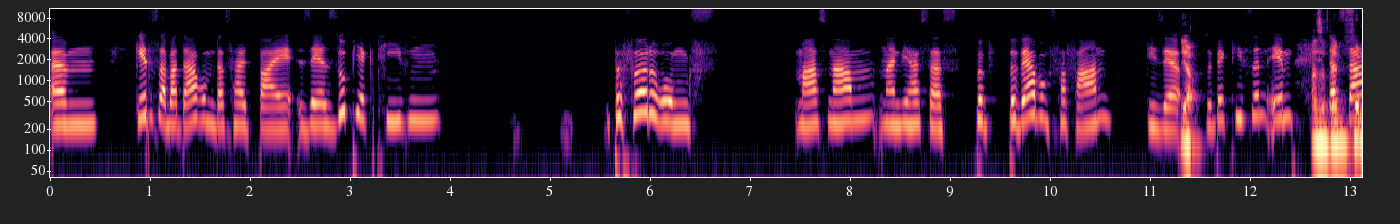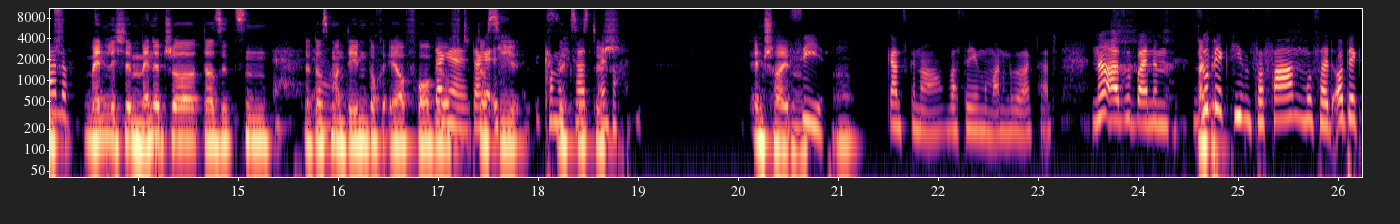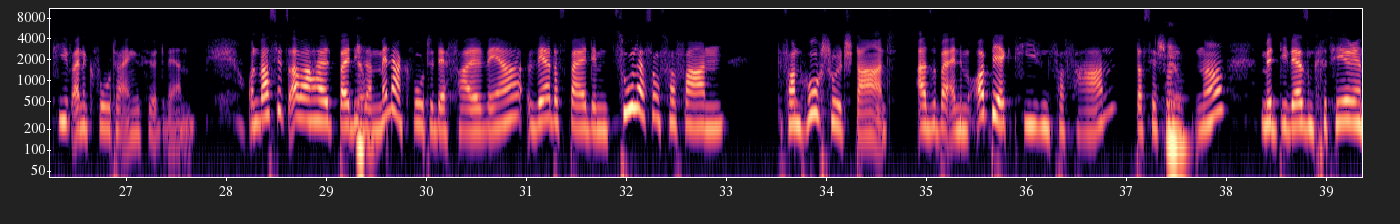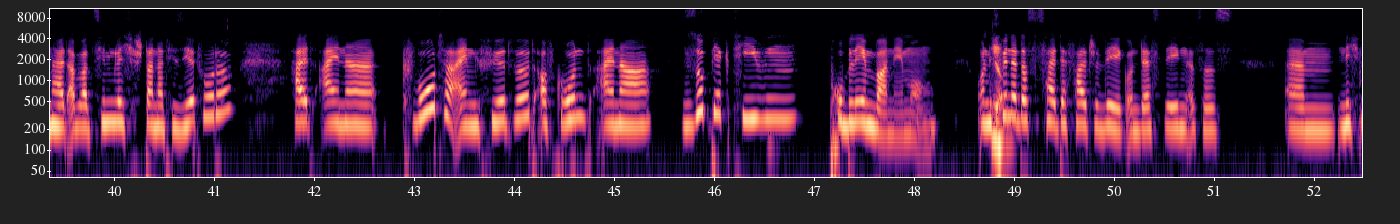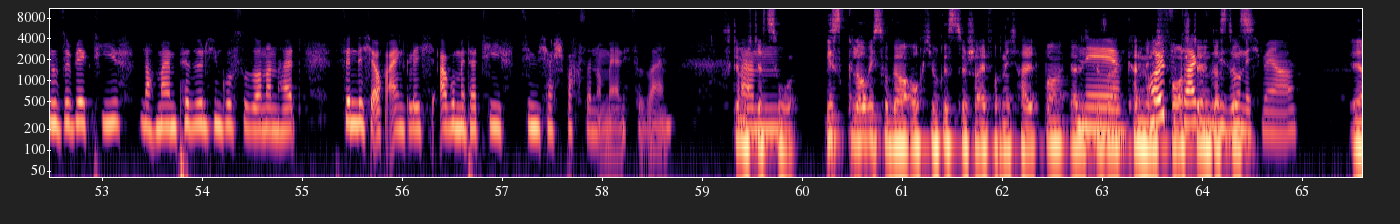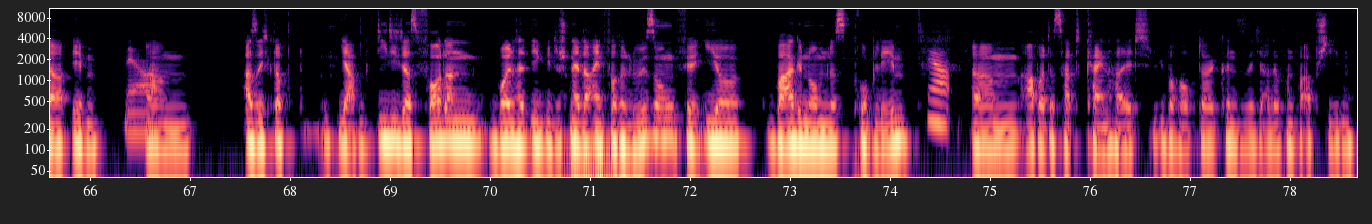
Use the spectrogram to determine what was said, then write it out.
ähm, geht es aber darum, dass halt bei sehr subjektiven Beförderungsmaßnahmen, nein, wie heißt das, Be Bewerbungsverfahren, die sehr Ja. subjektiv sind, eben, also, wenn fünf männliche Manager da sitzen, dass ja. man denen doch eher vorwirft, Danke, danke. dass sie Ich kann mich sexistisch einfach entscheiden. Sie. Ja. Ganz genau, was der junge Mann gesagt hat. Ne, also bei einem Danke. subjektiven Verfahren muss halt objektiv eine Quote eingeführt werden. Und was jetzt aber halt bei dieser Ja. Männerquote der Fall wäre, wäre das bei dem Zulassungsverfahren von Hochschulstaat, also bei einem objektiven Verfahren, das ja schon ne, mit diversen Kriterien halt aber ziemlich standardisiert wurde, halt eine Quote eingeführt wird aufgrund einer subjektiven Problemwahrnehmung. Und ich Ja. finde, das ist halt der falsche Weg und deswegen ist es ähm, nicht nur subjektiv nach meinem persönlichen Gusto, sondern halt, finde ich auch eigentlich argumentativ ziemlicher Schwachsinn, um ehrlich zu sein. Stimme ich dir Ähm, zu. Ist, glaube ich, sogar auch juristisch einfach nicht haltbar, ehrlich nee, gesagt. Kann mir nicht vorstellen, dass das. nicht mehr. Ja, eben. Ja. Ähm, also ich glaube, ja, die, die das fordern, wollen halt irgendwie eine schnelle, einfache Lösung für ihr wahrgenommenes Problem. ja. Ähm, aber das hat keinen Halt überhaupt. Da können sie sich alle von verabschieden.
